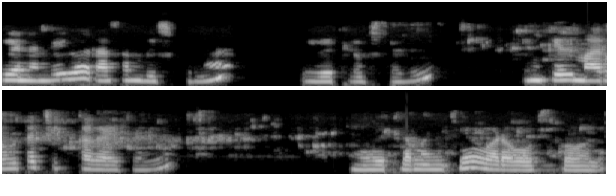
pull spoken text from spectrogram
ఇవేనండి రసం తీసుకున్నా. ఇవి ఇట్లా వస్తుంది. ఇంకేది మరుగుతే చిక్కగా అవుతుంది. ఇట్లా మంచిగా వడ పోసుకోవాలి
